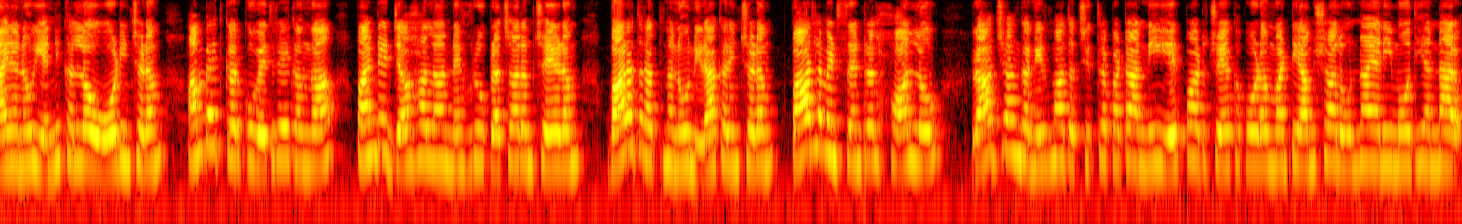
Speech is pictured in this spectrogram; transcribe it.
ఆయనను ఎన్నికల్లో ఓడించడం అంబేద్కర్కు వ్యతిరేకంగా పండిట్ జవహర్లాల్ నెహ్రూ ప్రచారం చేయడం భారతరత్నను నిరాకరించడం పార్లమెంట్ సెంట్రల్ హాల్లో రాజ్యాంగ నిర్మాత చిత్రపటాన్ని ఏర్పాటు చేయకపోవడం వంటి అంశాలు ఉన్నాయని మోదీ అన్నారు.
